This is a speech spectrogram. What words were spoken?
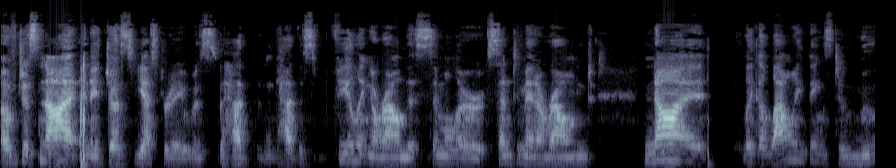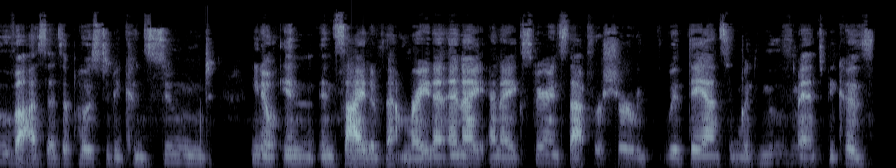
of just not and it just yesterday was had had this feeling around this similar sentiment around not like allowing things to move us as opposed to be consumed you know in inside of them right? And, and i and i experienced that for sure with with dance and with movement because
